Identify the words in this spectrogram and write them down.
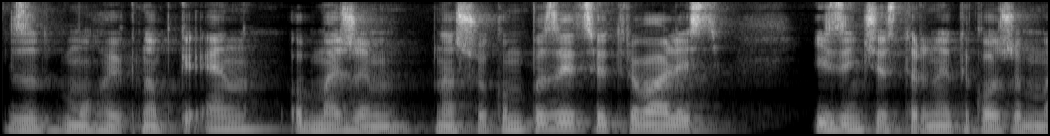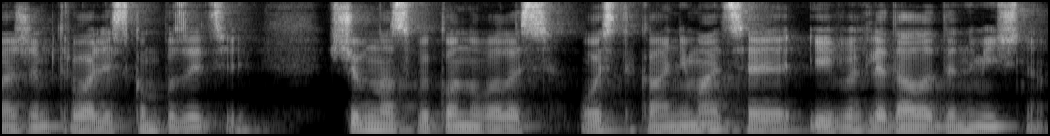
за допомогою кнопки N обмежуємо нашу композицію тривалість, і з іншої сторони також обмежуємо тривалість композиції, щоб в нас виконувалась ось така анімація і виглядала динамічно.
